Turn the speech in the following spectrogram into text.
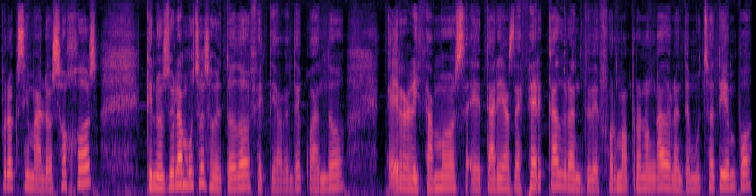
próxima a los ojos, que nos duela mucho, sobre todo, efectivamente, cuando eh, realizamos eh, tareas de cerca durante de forma prolongada durante mucho tiempo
